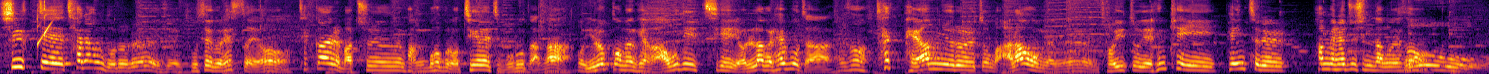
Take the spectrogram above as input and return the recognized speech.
실제 차량 도료를 이제 도색을 했어요. 색깔을 맞추는 방법을 어떻게 해야 될지 모르다가 어, 이럴 거면 그냥 아우디 측에 연락을 해보자 해서 색 배합률을 좀 알아오면은 저희 쪽에 흔쾌히 페인트를 판매해 주신다고 해서 오.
